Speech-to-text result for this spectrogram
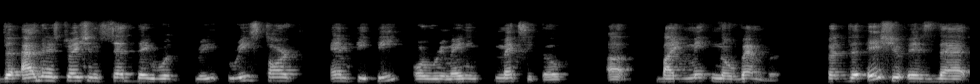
the administration said they would re- restart MPP or Remain in Mexico uh, by mid November. But the issue is that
